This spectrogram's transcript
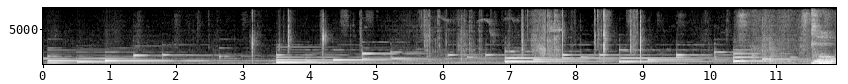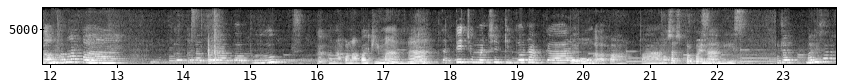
Loh, kamu kenapa? Gak kenapa-napa, Bu. Gak kenapa-napa gimana? Tadi cuma sedikit nakal. Oh, nggak apa-apa. Masa Superboy nangis? Udah, mari sana.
